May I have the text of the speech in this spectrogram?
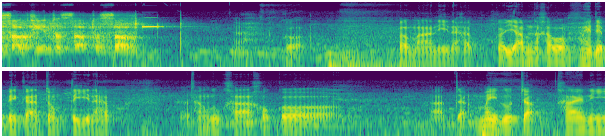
ดสอบเทสทดสอบทดสอบก็ประมาณนี้นะครับ ก็ย้ำนะครับว่าไม่ได้เป็นการโจมตีนะครับ ทางลูกค้าเขาก็อาจจะไม่รู้จักค่ายนี้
